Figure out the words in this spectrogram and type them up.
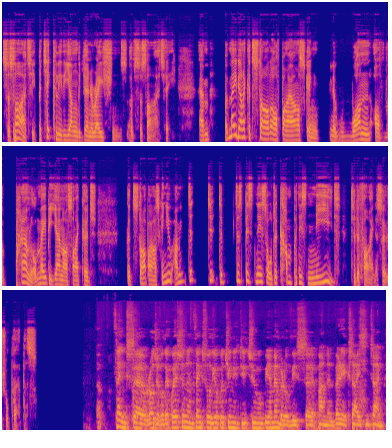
society, particularly the younger generations of society. Um, but maybe I could start off by asking, you know, one of the panel, maybe Janos, I could could start by asking you. I mean, do, do, do, does business or do companies need to define a social purpose? Thanks, uh, Roger, for the question, and thanks for the opportunity to be a member of this uh, panel. Very exciting time.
